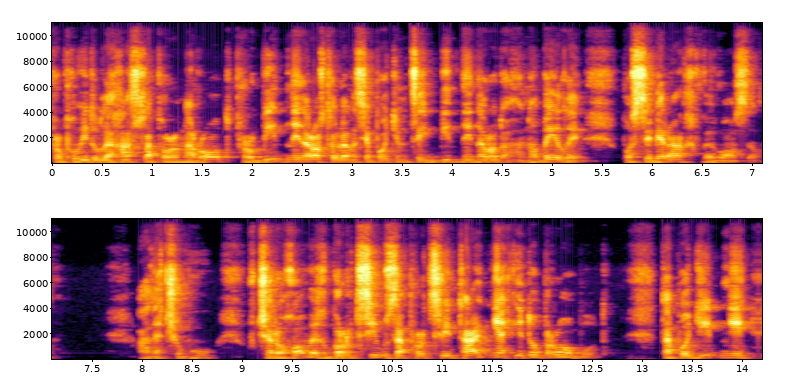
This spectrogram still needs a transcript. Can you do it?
проповідували гасла про народ, про бідний народ, ставлялися потім цей бідний народ гнобили, по Сибірах вивозили. Але чому в чергових борців за процвітання і добробут та подібні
